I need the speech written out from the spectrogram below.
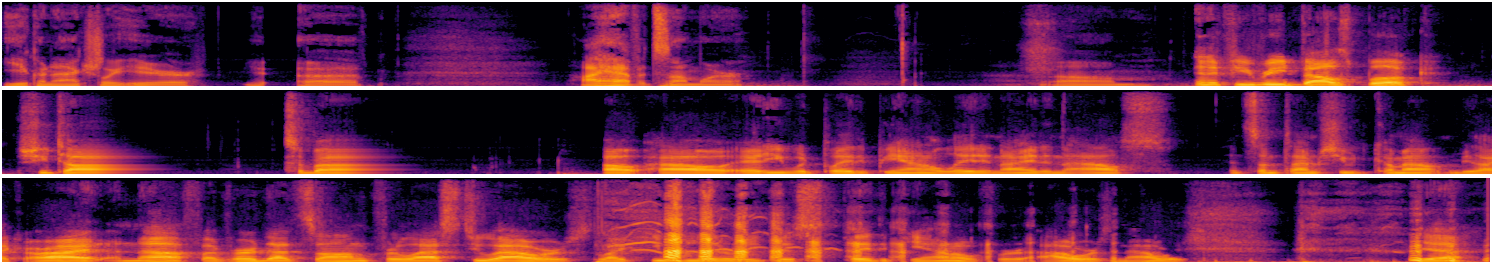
you can actually hear. Uh, I have it somewhere. Um, And if you read Val's book, she talks about how, how Eddie would play the piano late at night in the house. And sometimes she would come out and be like, All right, enough. I've heard that song for the last two hours. Like he would literally just play the piano for hours and hours. Yeah.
